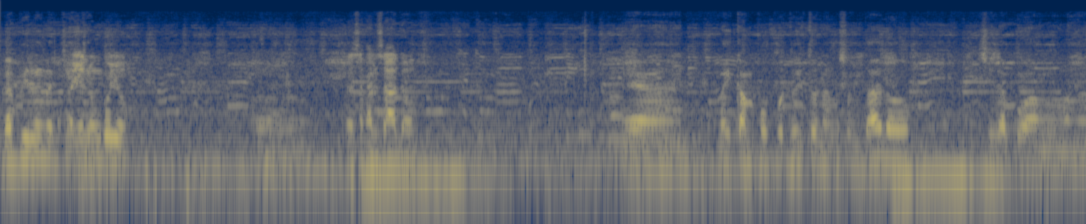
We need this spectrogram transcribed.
Gabi lang nag-check. Ayun ang guyo. Ah, Nasa kalsada oh. Ayan. May kampo po dito ng sundalo. Sila po ang mga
